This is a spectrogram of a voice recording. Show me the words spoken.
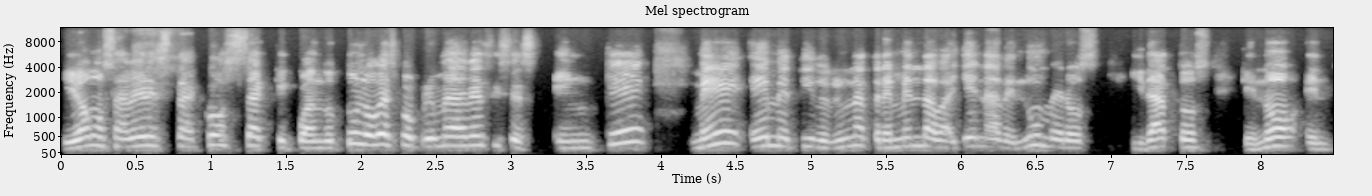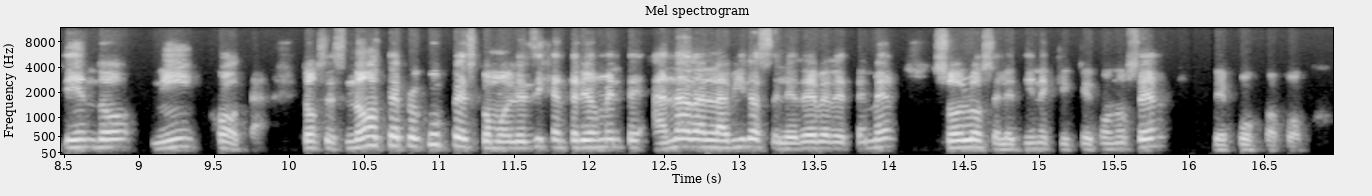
y vamos a ver esta cosa que cuando tú lo ves por primera vez dices, ¿en qué me he metido en una tremenda ballena de números y datos que no entiendo ni jota? Entonces, no te preocupes, como les dije anteriormente, a nada en la vida se le debe de temer, solo se le tiene que conocer de poco a poco.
